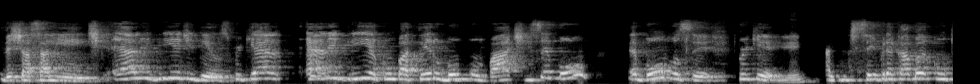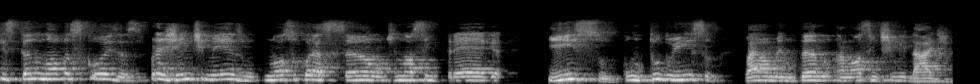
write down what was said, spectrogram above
deixar saliente. É a alegria de Deus, porque é, é a alegria combater o bom combate. Isso é bom. É bom você, porque a gente sempre acaba conquistando novas coisas para gente mesmo, nosso coração, de nossa entrega. E isso, com tudo isso, vai aumentando a nossa intimidade.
